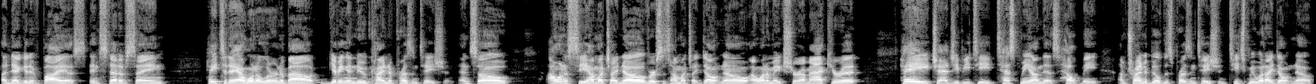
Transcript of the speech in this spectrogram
a negative bias instead of saying, hey, today I want to learn about giving a new kind of presentation. And so I want to see how much I know versus how much I don't know. I want to make sure I'm accurate hey, Chat GPT, test me on this, help me. I'm trying to build this presentation. Teach me what I don't know.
